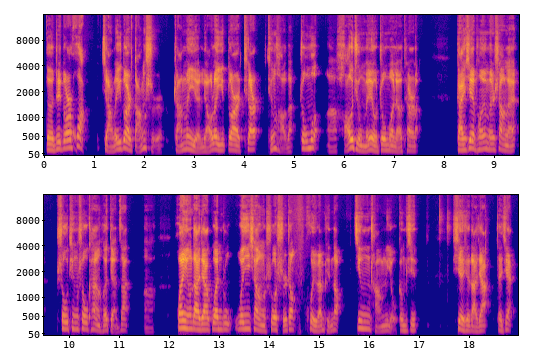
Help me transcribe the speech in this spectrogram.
的这段话，讲了一段党史，咱们也聊了一段天儿，挺好的。周末啊，好久没有周末聊天了，感谢朋友们上来收听、收看和点赞。啊，欢迎大家关注“温相说时政”会员频道，经常有更新。谢谢大家，再见。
